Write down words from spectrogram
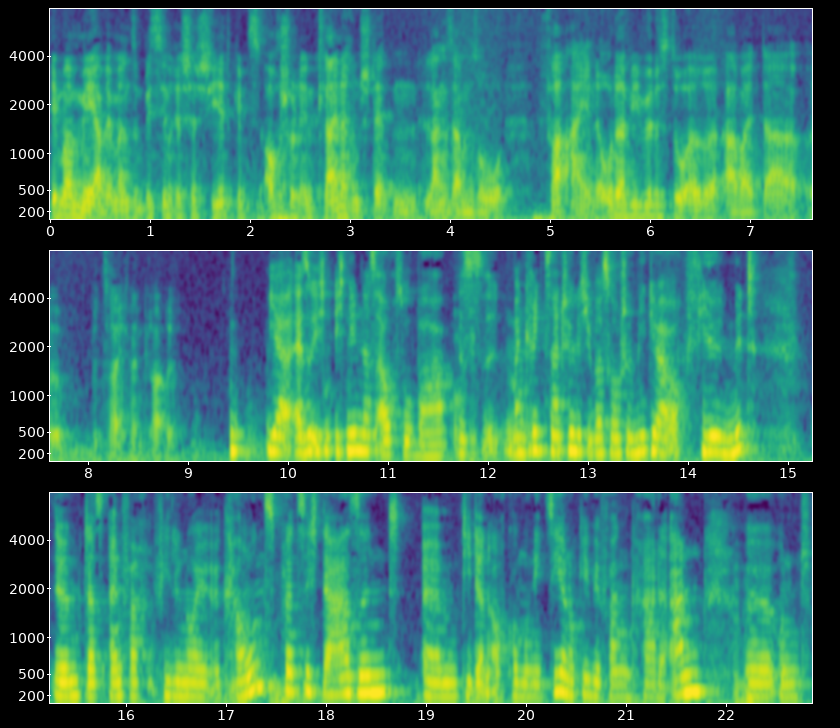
immer mehr. Wenn man so ein bisschen recherchiert, gibt es auch schon in kleineren Städten langsam so Vereine. Oder wie würdest du eure Arbeit da äh, bezeichnen gerade? Ja, also ich, ich nehme das auch so wahr. Okay. Es, man kriegt es natürlich über Social Media auch viel mit. Ähm, dass einfach viele neue Accounts plötzlich da sind, ähm, die dann auch kommunizieren, okay, wir fangen gerade an mhm. äh, und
